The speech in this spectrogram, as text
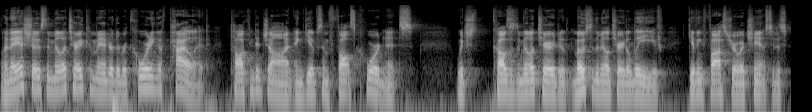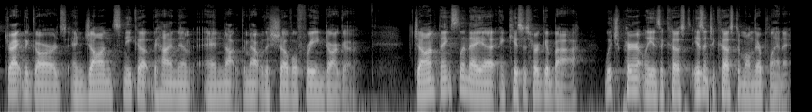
Linnea shows the military commander the recording of Pilot talking to John and gives him false coordinates, which causes the military to, most of the military to leave, giving Fostro a chance to distract the guards and John sneak up behind them and knock them out with a shovel, freeing D'Argo. John thanks Linnea and kisses her goodbye, which apparently is a cust- isn't a custom on their planet.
